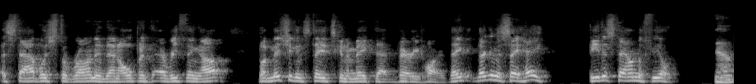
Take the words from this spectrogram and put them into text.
establish the run and then open everything up. But Michigan State's going to make that very hard. They they're going to say, "Hey, beat us down the field." Yeah.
